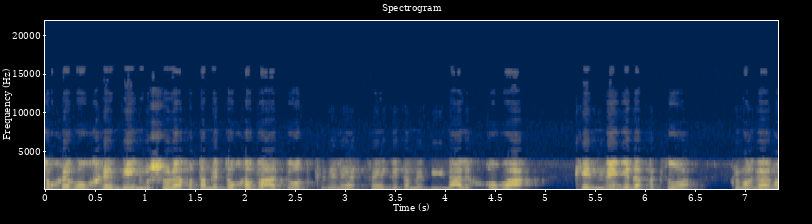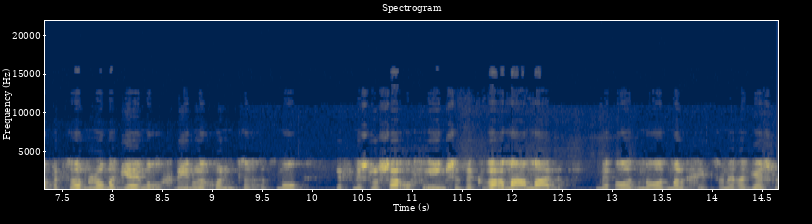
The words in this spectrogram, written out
שוכר עורכי דין ושולח אותם לתוך הוועדות כדי לייצג את המדינה לכאורה כנגד הפצוע. כלומר, גם אם הפצוע לא מגיע עם עורך דין, הוא יכול למצוא את עצמו לפני שלושה רופאים, שזה כבר מעמד מאוד מאוד מלחיץ ומרגש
